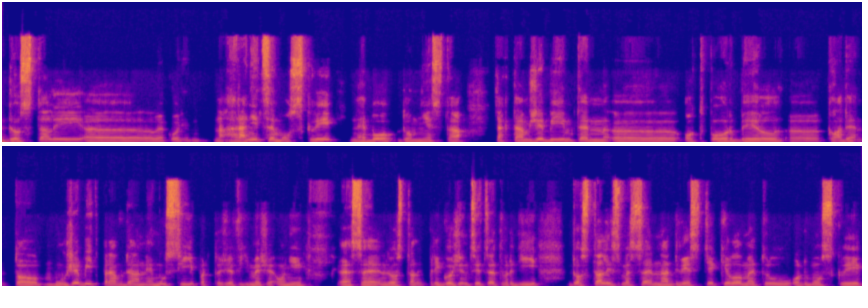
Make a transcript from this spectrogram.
dostali eh, jako na hranice Moskvy nebo do města, tak tam, že by jim ten eh, odpor byl kladen. To může být pravda, nemusí, protože víme, že oni se nedostali. Prigožin sice tvrdí, dostali jsme se na 200 kilometrů od Moskvy,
